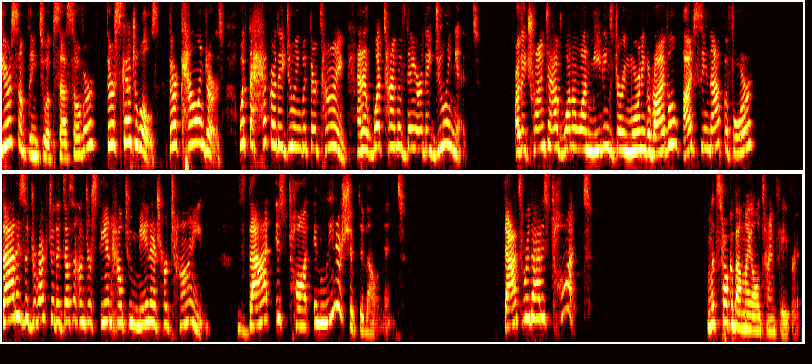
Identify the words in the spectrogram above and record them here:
Here's something to obsess over. Their schedules, their calendars. What the heck are they doing with their time? And at what time of day are they doing it? Are they trying to have one on one meetings during morning arrival? I've seen that before. That is a director that doesn't understand how to manage her time. That is taught in leadership development. That's where that is taught. Let's talk about my all time favorite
